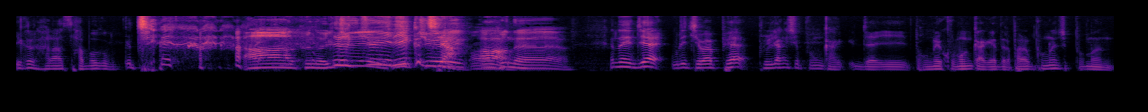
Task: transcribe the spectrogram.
이걸 하나 사 먹으면 끝이. 아, 그네 일주일, 일주일 이 끝이야. 어, 어. 그러네. 근데 이제 우리 집 앞에 불량식품 가 이제 이 동네 구멍 가게들 바로 불량식품은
